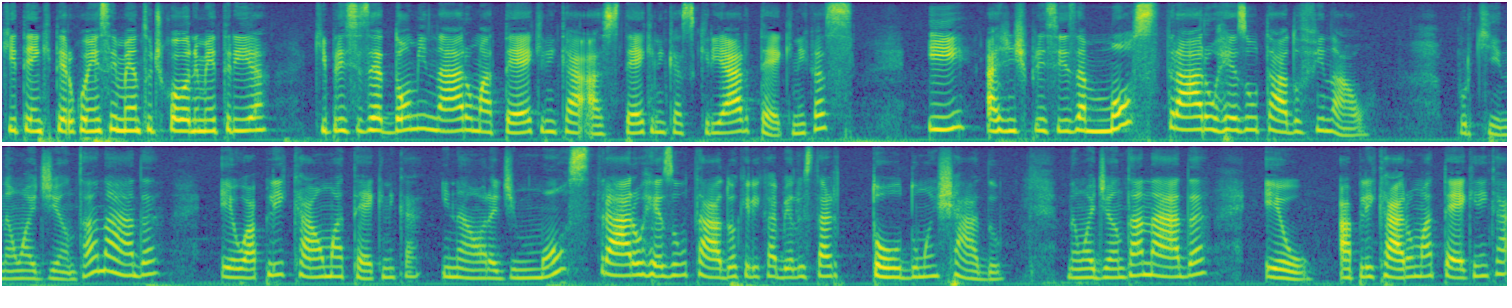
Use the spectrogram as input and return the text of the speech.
que tem que ter conhecimento de colorimetria, que precisa dominar uma técnica, as técnicas, criar técnicas, e a gente precisa mostrar o resultado final. Porque não adianta nada eu aplicar uma técnica e na hora de mostrar o resultado, aquele cabelo estar todo manchado. Não adianta nada eu aplicar uma técnica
